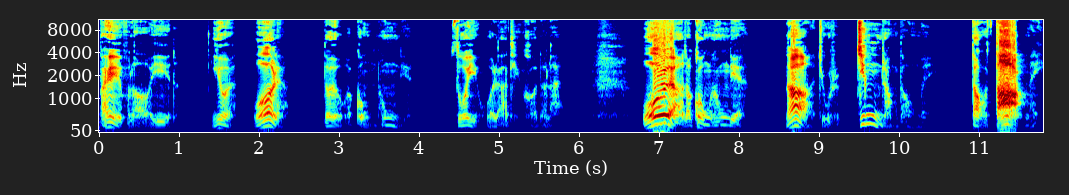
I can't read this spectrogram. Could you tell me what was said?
佩服老易的，因为我俩都有个共同点，所以我俩挺合得来。我俩的共同点，那就是经常倒霉，倒大霉，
